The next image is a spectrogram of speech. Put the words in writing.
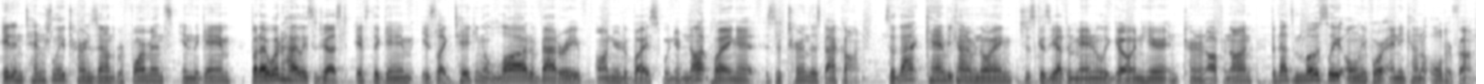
it intentionally turns down the performance in the game but I would highly suggest if the game is like taking a lot of battery on your device when you're not playing it, is to turn this back on. So that can be kind of annoying just because you have to manually go in here and turn it off and on, but that's mostly only for any kind of older phone.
